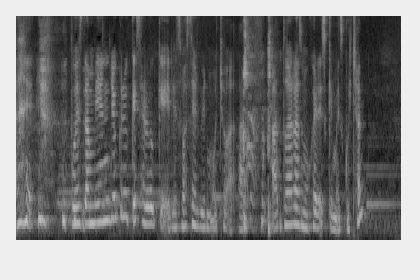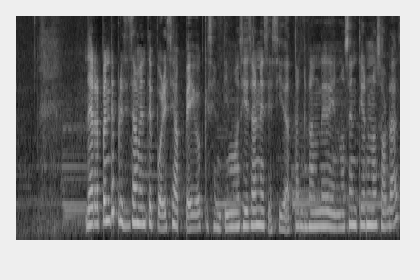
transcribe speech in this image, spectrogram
pues también yo creo que es algo que les va a servir mucho a, a- a todas las mujeres que me escuchan. De repente precisamente por ese apego que sentimos y esa necesidad tan grande de no sentirnos solas,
